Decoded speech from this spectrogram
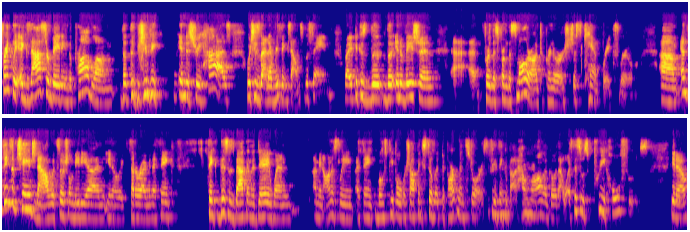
frankly exacerbating the problem that the beauty industry has which is that everything sounds the same right? Because the the innovation uh, for this from the smaller entrepreneurs just can't break through. Um, and things have changed now with social media and you know et cetera. I mean i think think this is back in the day when i mean honestly i think most people were shopping still at department stores if you mm-hmm. think about how mm-hmm. long ago that was. This was pre whole foods you know?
